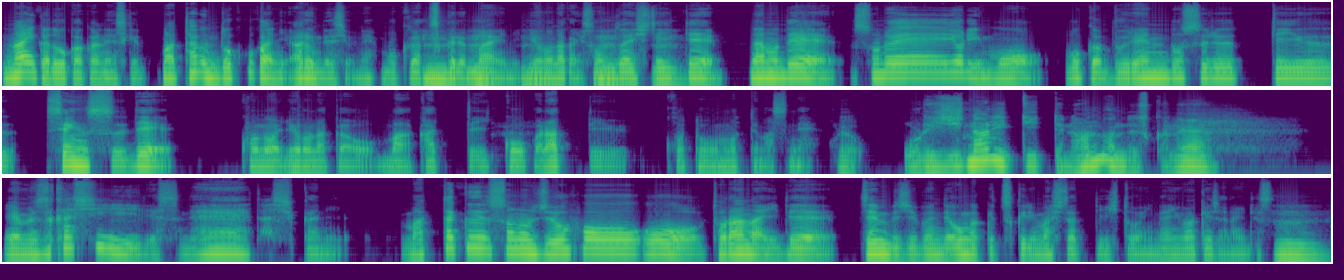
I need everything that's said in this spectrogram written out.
ないかどうかわかんないですけど、まあ多分どこかにあるんですよね。僕が作る前に世の中に存在していて。なので、それよりも僕はブレンドするっていうセンスで、この世の中をまあ勝っていこうかなっていうことを思ってますね。これオリジナリティって何なんですかね？いや、難しいですね。確かに。全くその情報を取らないで、全部自分で音楽作りましたっていう人はいないわけじゃないですか。ん。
